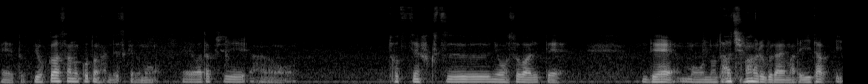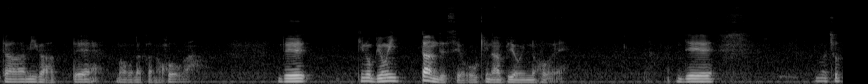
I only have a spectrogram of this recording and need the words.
えーと、翌朝のことなんですけども、えー私あの、突然腹痛に襲われて、で、もうのたち回るぐらいまで痛痛みがあって、まあ、お腹の方が。で、昨日病院行ったんですよ、大きな病院の方へ。で、まあ、ちょっ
